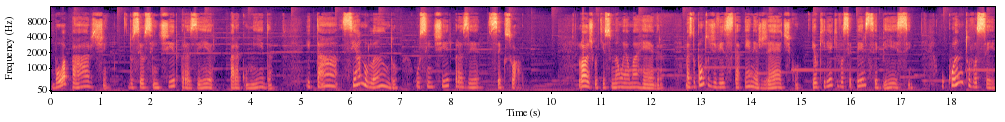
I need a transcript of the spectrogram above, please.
boa parte do seu sentir prazer para a comida e está se anulando o sentir prazer sexual. Lógico que isso não é uma regra, mas do ponto de vista energético, eu queria que você percebesse o quanto você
